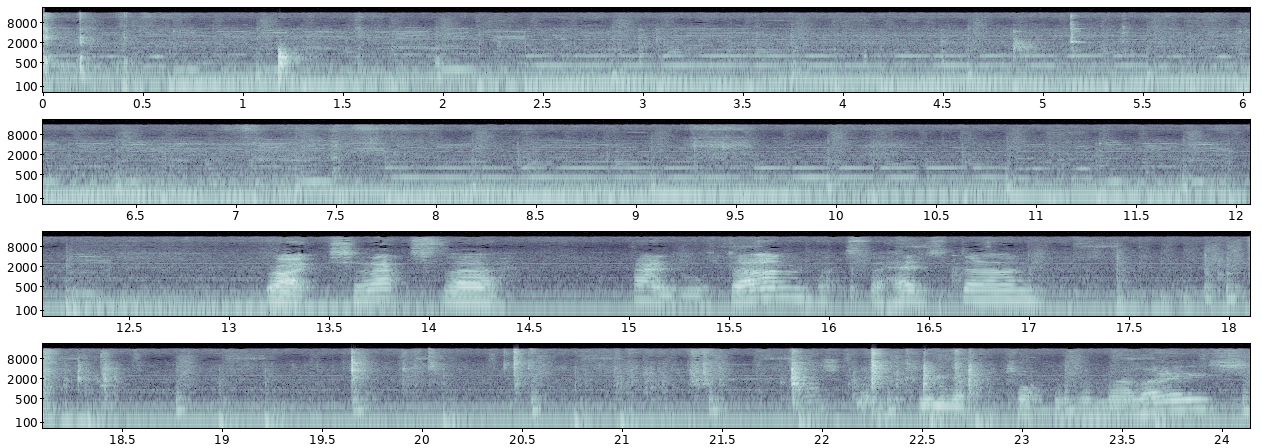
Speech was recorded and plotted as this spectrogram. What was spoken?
Right, so that's the handles done, that's the heads done. Just got to clean up the top of the mallets.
